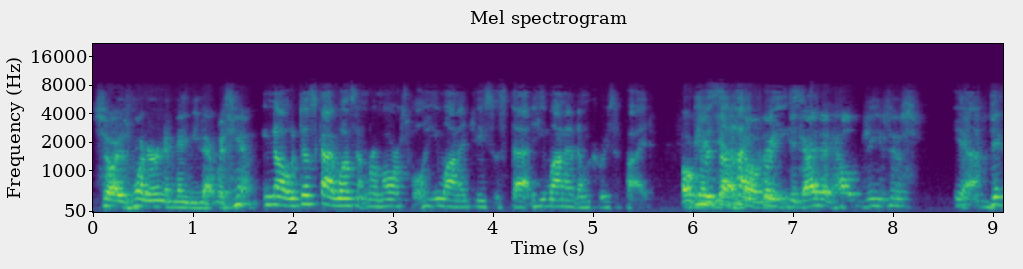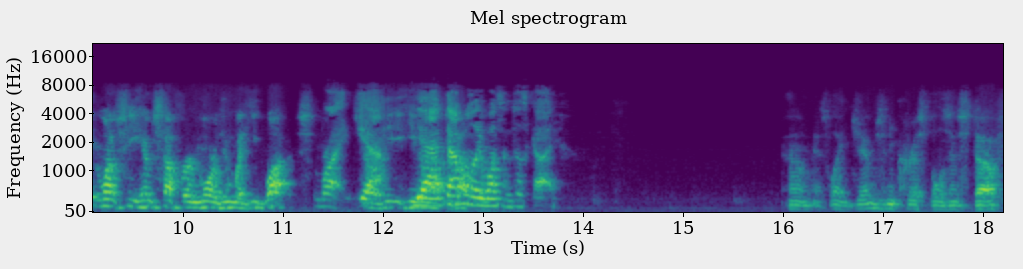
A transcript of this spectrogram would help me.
So I was wondering if maybe that was him. No, this guy wasn't remorseful. He wanted Jesus dead. He wanted him crucified. Okay, he was the yeah, high no, the, priest. the guy that helped Jesus Yeah, didn't want to see him suffering more than what he was. right. So yeah, he, he yeah. It definitely wasn't this guy. Um, it's like gems and crystals and stuff.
